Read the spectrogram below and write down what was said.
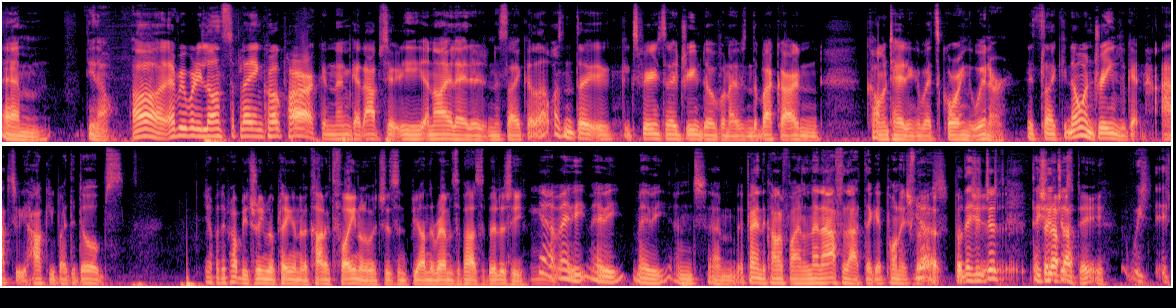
um, you know, oh, everybody wants to play in Croke Park and then get absolutely annihilated, and it's like oh, that wasn't the experience that I dreamed of when I was in the back garden commentating about scoring the winner. It's like no one dreams of getting absolutely hockey by the Dubs. Yeah, but they probably dream of playing in a Connacht final, which isn't beyond the realms of possibility. Yeah, maybe, maybe, maybe, and um, they play in the Connacht final, and then after that they get punished for Yeah, it. But they should just they should have just that day. We, if,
